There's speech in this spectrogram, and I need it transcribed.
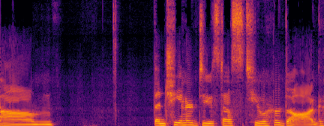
Um, then she introduced us to her dog,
